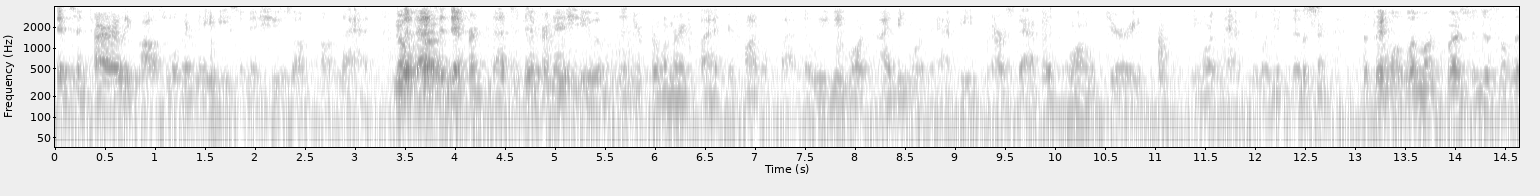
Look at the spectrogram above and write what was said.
it's entirely possible there may be some issues on, on that. No, But that's uh, a different, that's a different issue than your preliminary plat and your final plat, that we'd be more, I'd be more than happy, our staff would, along with Jerry, be more than happy to look at this. But then one, one more question, just on the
